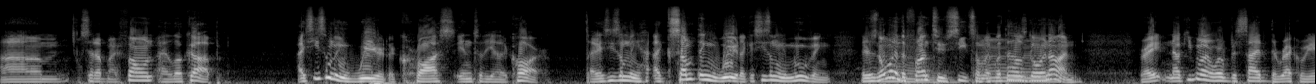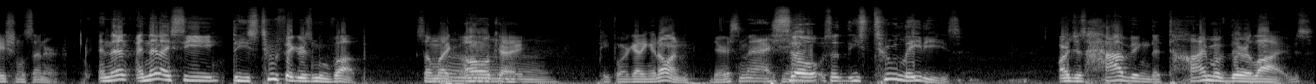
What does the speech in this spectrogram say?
Um, set up my phone. I look up. I see something weird across into the other car. Like I see something like something weird. Like I see something moving. There's no one in the front two seats. I'm like, what the hell's going on? Right now, keep in mind we're beside the recreational center, and then and then I see these two figures move up. So I'm like, oh okay, Mm. people are getting it on. They're smashing. So so these two ladies are just having the time of their lives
